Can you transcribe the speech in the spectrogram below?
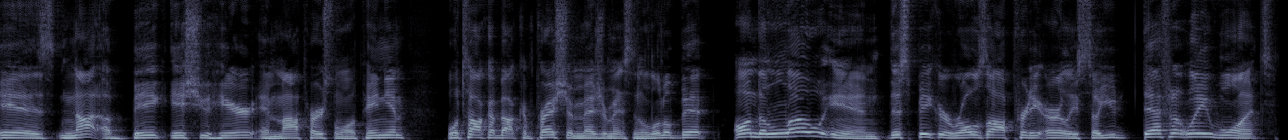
is not a big issue here, in my personal opinion. We'll talk about compression measurements in a little bit. On the low end, this speaker rolls off pretty early, so you definitely want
